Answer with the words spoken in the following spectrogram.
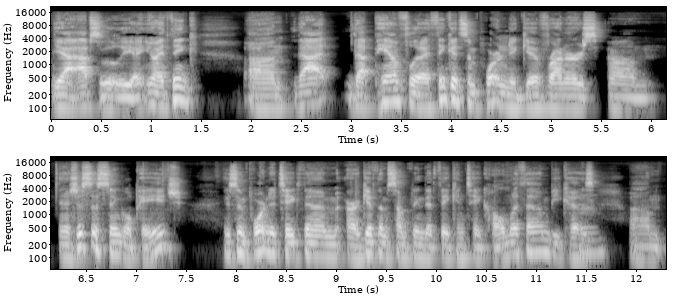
Yeah, absolutely. You know, I think um, that that pamphlet. I think it's important to give runners, um, and it's just a single page. It's important to take them or give them something that they can take home with them because, mm-hmm. um,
